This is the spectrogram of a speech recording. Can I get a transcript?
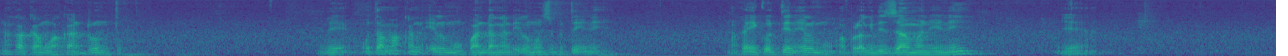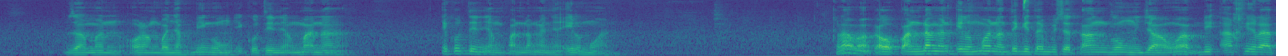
maka kamu akan runtuh. Jadi utamakan ilmu, pandangan ilmu seperti ini. Maka ikutin ilmu, apalagi di zaman ini, ya, zaman orang banyak bingung ikutin yang mana, ikutin yang pandangannya ilmuwan. Kenapa? Kalau pandangan ilmu nanti kita bisa tanggung jawab di akhirat.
